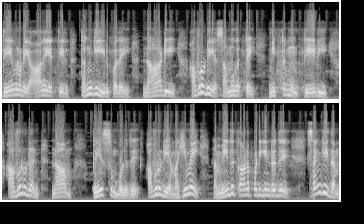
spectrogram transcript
தேவனுடைய ஆலயத்தில் தங்கி இருப்பதை நாடி அவருடைய சமூகத்தை நித்தமும் தேடி அவருடன் நாம் பேசும் பொழுது அவருடைய மகிமை நம் மீது காணப்படுகின்றது. சங்கீதம்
